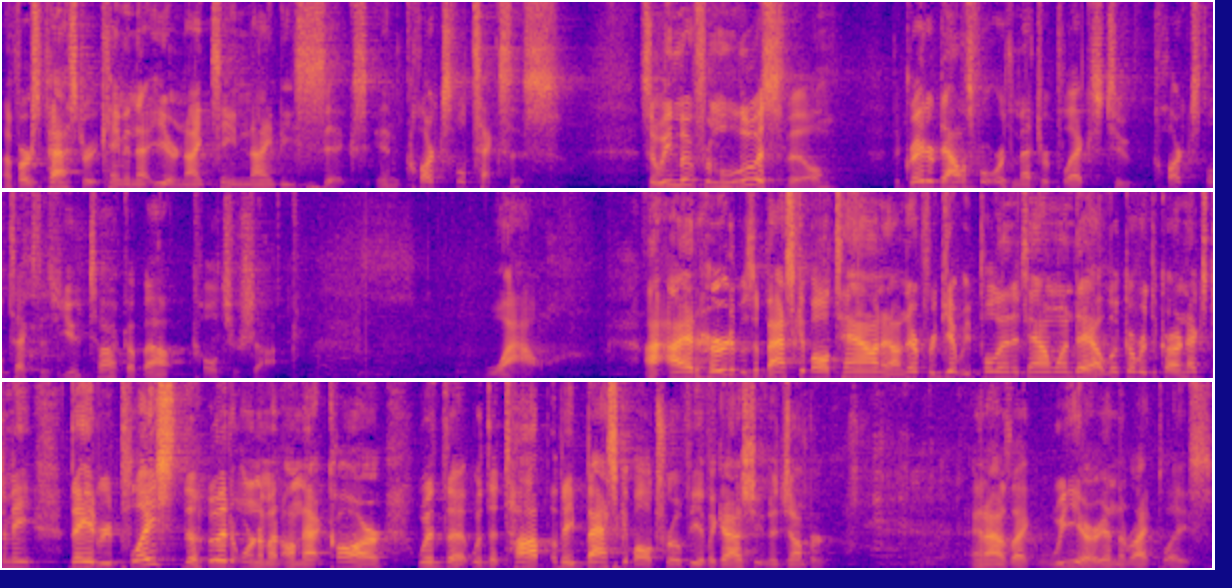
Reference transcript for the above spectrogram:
My first pastorate came in that year, 1996, in Clarksville, Texas. So we moved from Lewisville, the greater Dallas Fort Worth Metroplex, to Clarksville, Texas. You talk about culture shock. Wow. I, I, had heard it was a basketball town, and I'll never forget, we pulled into town one day. I look over at the car next to me. They had replaced the hood ornament on that car with the, with the top of a basketball trophy of a guy shooting a jumper. And I was like, we are in the right place.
